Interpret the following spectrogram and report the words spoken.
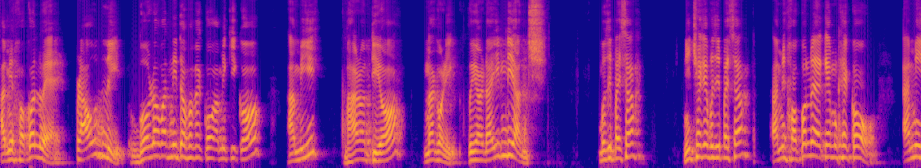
আমি সকলোৱে প্ৰাউডলি গৌৰৱান্বিতভাৱে কওঁ, আমি কি কওঁ? আমি ভাৰতীয় নাগৰিক। উই আৰ দ্য ইণ্ডিয়ানছ বুজি পাইছা? নিশ্চয়কৈ বুজি পাইছা? আমি সকলোৱে একেমুখে কওঁ আমি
